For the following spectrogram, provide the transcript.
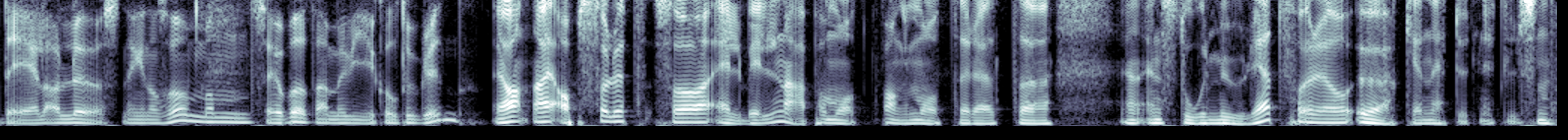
del av løsningen også? Man ser jo på dette med vehicle to grid. Ja, nei, absolutt. Så elbilen er på må mange måter et, eh, en, en stor mulighet for å øke nettutnyttelsen.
